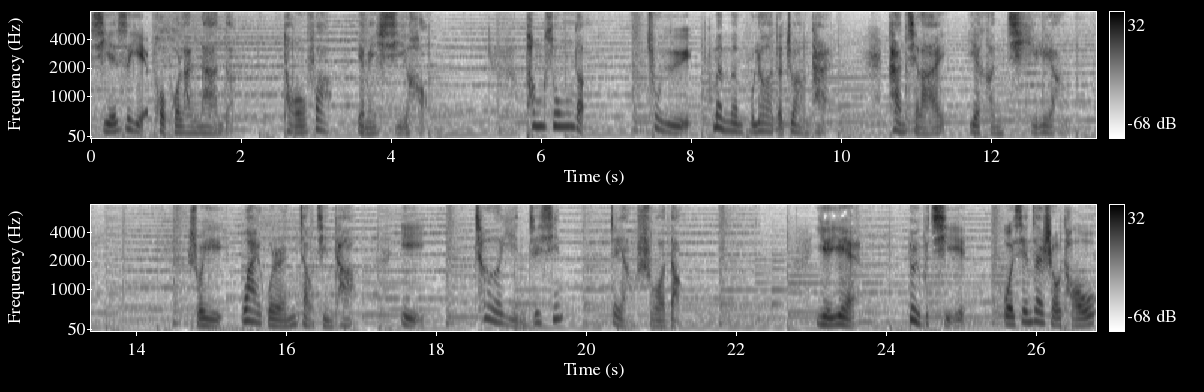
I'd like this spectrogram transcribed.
鞋子也破破烂烂的，头发也没洗好，蓬松的，处于闷闷不乐的状态，看起来。也很凄凉，所以外国人走近他，以恻隐之心这样说道：“爷爷，对不起，我现在手头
